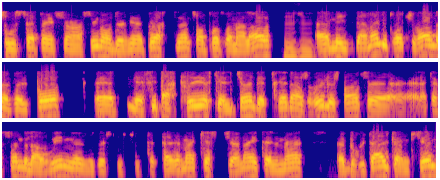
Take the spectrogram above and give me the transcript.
Chose ça peut influencer, on devient un peu artisan de son propre malheur. Mm-hmm. Euh, mais évidemment, les procureurs ne veulent pas euh, laisser partir quelqu'un de très dangereux. Là, je pense euh, à la personne de Darwin, c'est tellement questionnant et tellement brutal comme crime.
